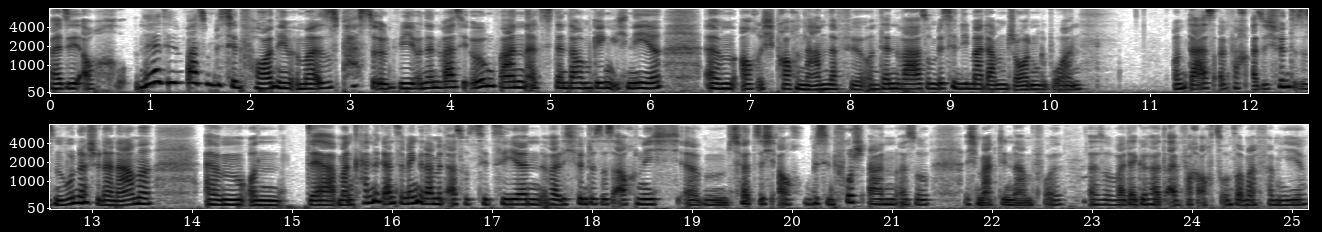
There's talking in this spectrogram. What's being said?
weil sie auch, naja, sie war so ein bisschen vornehm immer, also es passte irgendwie und dann war sie irgendwann, als es dann darum ging, ich nähe, ähm, auch ich brauche einen Namen dafür und dann war so ein bisschen die Madame Jordan geboren. Und da ist einfach, also ich finde, es ist ein wunderschöner Name ähm, und der, man kann eine ganze Menge damit assoziieren, weil ich finde, es ist auch nicht, ähm, es hört sich auch ein bisschen frisch an. Also ich mag den Namen voll. Also weil der gehört einfach auch zu unserer Familie.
